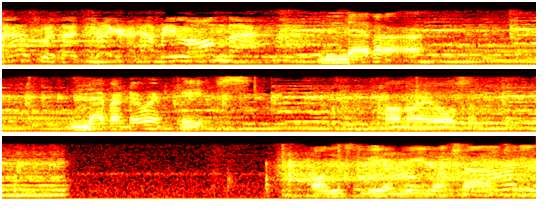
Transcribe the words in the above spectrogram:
mess with a trigger-happy Lombax. Never. Never do it, peeps. Aren't I awesome? On to the arena challenges.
